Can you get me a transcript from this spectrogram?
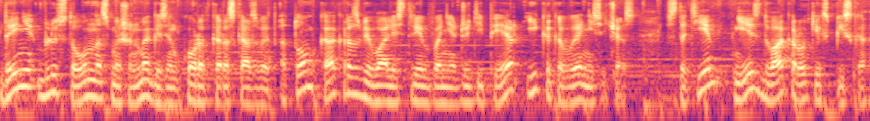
Дэнни Блюстоун на Smashing Magazine коротко рассказывает о том, как развивались требования GDPR и каковы они сейчас. В статье есть два коротких списка,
